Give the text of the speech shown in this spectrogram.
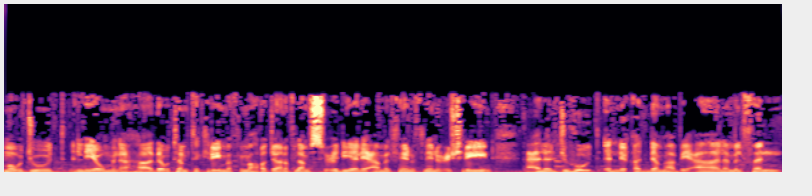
موجود ليومنا هذا وتم تكريمه في مهرجان أفلام السعودية لعام 2022 على الجهود اللي قدمها بعالم الفن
